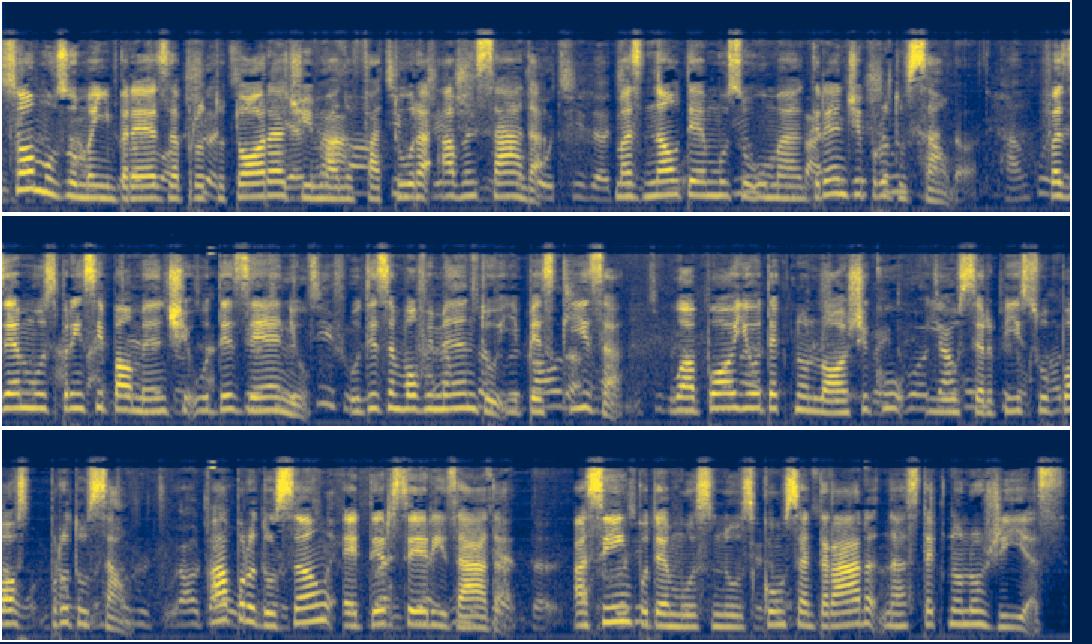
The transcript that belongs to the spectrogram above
Somos uma empresa produtora de manufatura avançada, mas não temos uma grande produção. Fazemos principalmente o desenho, o desenvolvimento e pesquisa, o apoio tecnológico e o serviço pós-produção. A produção é terceirizada. Assim, podemos nos concentrar nas tecnologias.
